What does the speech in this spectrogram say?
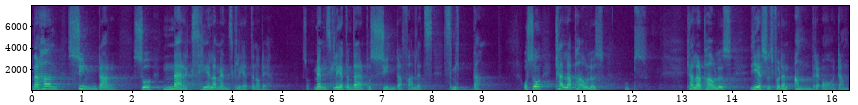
när han syndar så märks hela mänskligheten av det. Så, mänskligheten bär på syndafallets smitta. Och så kallar Paulus, kallar Paulus Jesus för den andra Adam.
